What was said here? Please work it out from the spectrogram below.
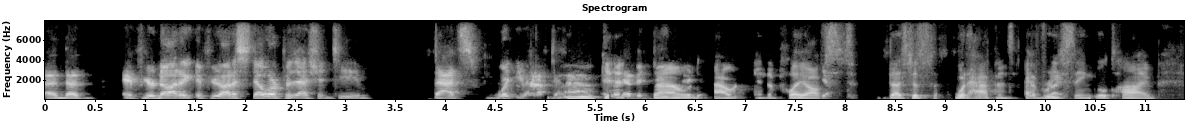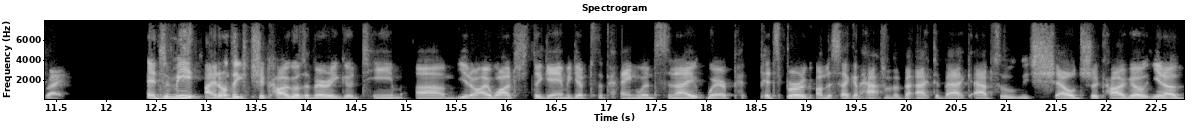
And that if you're not a if you're not a stellar possession team, that's what you have to you have. get found out in the playoffs. Yeah. That's just what happens every right. single time. Right. And to me, I don't think Chicago's a very good team. Um, you know, I watched the game against the Penguins tonight, where P- Pittsburgh on the second half of a back-to-back absolutely shelled Chicago. You know,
